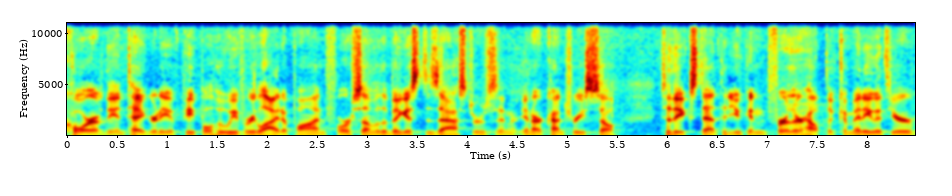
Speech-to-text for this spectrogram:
core of the integrity of people who we've relied upon for some of the biggest disasters in, in our country. So to the extent that you can further help the committee with your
